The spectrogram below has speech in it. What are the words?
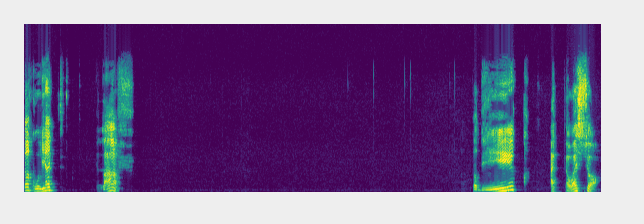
تقوية إضعاف. تضييق التوسع.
